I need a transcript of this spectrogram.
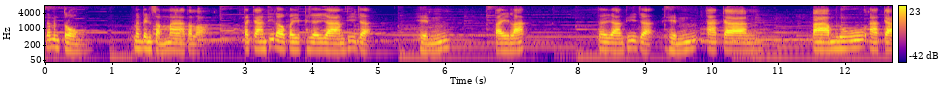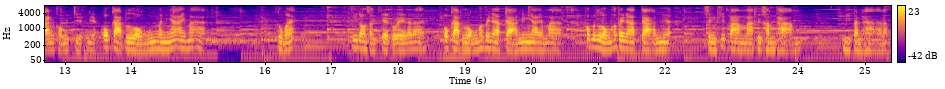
แล้วมันตรง มันเป็นสัมมาตลอด แต่การที่เราไปพยายามที่จะเห็นไตรลักษณ์พยายามที่จะเห็นอาการ ตามรู้อาการของจิตเนี่ย โอกาสหลงมันง่ายมาก ถูกไหมที่ลองสังเกตตัวเองก็ได้ โอกาสหลงเข้าไปในอาการนี่ง่ายมาก เพราะมันหลงเข้าไปในอาการเนี่ย สิ่งที่ตามมาคือคำถาม มีปัญหาแล้ว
